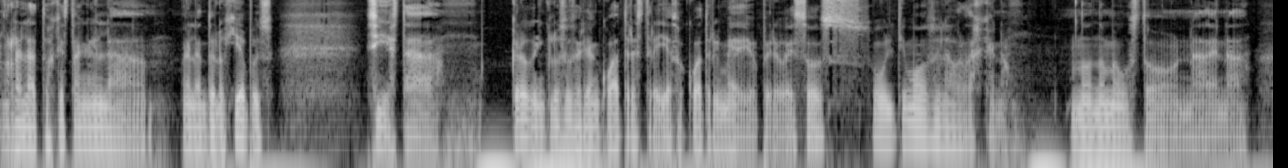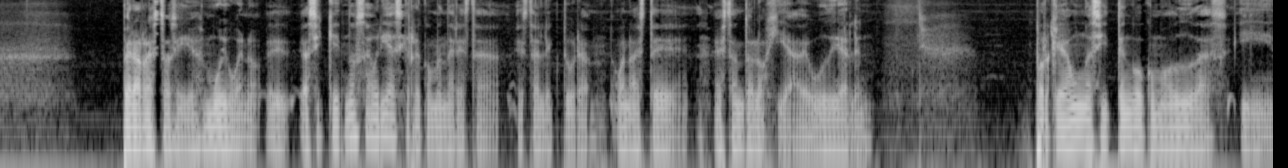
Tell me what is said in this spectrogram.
relatos que están en la, en la antología, pues sí está. Creo que incluso serían cuatro estrellas o cuatro y medio, pero esos últimos, la verdad es que no. No, no me gustó nada de nada. Pero el resto sí, es muy bueno. Eh, así que no sabría si recomendar esta, esta lectura, bueno, este, esta antología de Woody Allen porque aún así tengo como dudas y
